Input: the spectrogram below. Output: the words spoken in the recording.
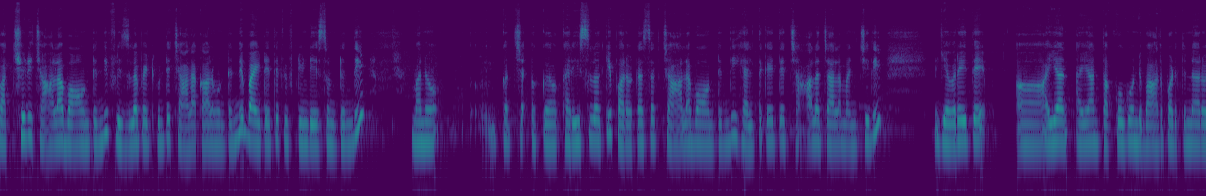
పచ్చడి చాలా బాగుంటుంది. ఫ్రిడ్జ్లో పెట్టుకుంటే చాలా కాలం ఉంటుంది. బయట అయితే ఫిఫ్టీన్ డేస్ ఉంటుంది. మనం కర్రీస్లోకి పరోటాస్కి చాలా బాగుంటుంది. హెల్త్కి అయితే చాలా చాలా మంచిది. ఎవరైతే అయా అయాన్ తక్కువగా ఉండి బాధపడుతున్నారో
